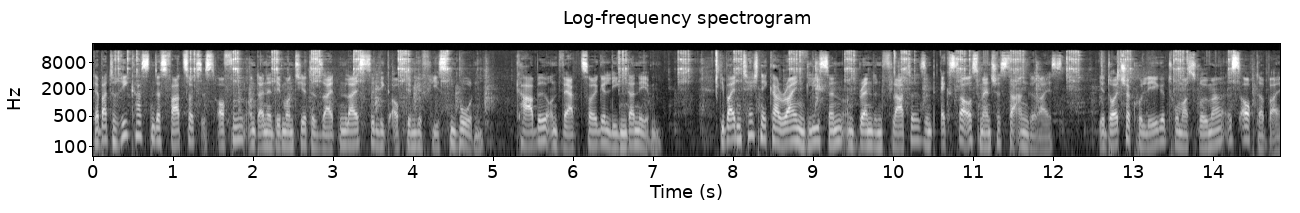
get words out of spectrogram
Der Batteriekasten des Fahrzeugs ist offen und eine demontierte Seitenleiste liegt auf dem gefliesten Boden. Kabel und Werkzeuge liegen daneben. Die beiden Techniker Ryan Gleason und Brandon Flatte sind extra aus Manchester angereist. Ihr deutscher Kollege Thomas Römer ist auch dabei.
